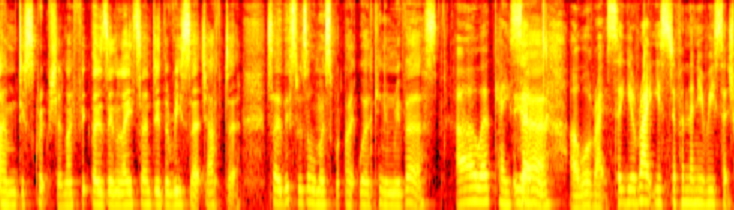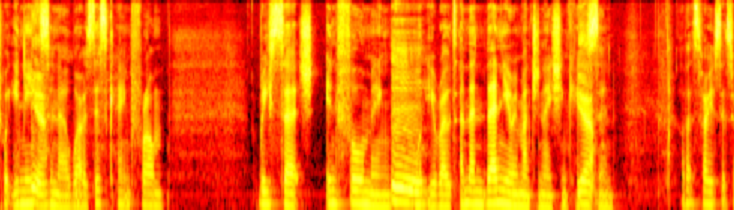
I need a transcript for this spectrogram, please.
um, description, I fit those in later and do the research after. So this was almost like working in reverse. Oh, okay. So, Yeah. oh, all right. So you write your stuff and then you research what you need Yeah. to know. Whereas this came from research informing what you wrote, and then then your imagination kicks Mm. Yeah. in. Oh, that's very. It's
